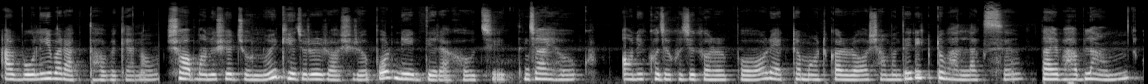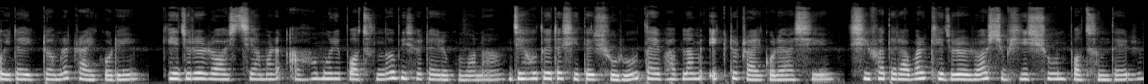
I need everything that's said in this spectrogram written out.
আর বলেই বা রাখতে হবে কেন? সব মানুষের জন্যই খেজুরের রসের ওপর নেট দিয়ে রাখা উচিত। যাই হোক, অনেক খোঁজাখুঁজি করার পর একটা মটকার রস আমাদের একটু ভালো লাগছে। তাই ভাবলাম ওইটা একটু আমরা ট্রাই করি। খেজুরের রস যে আমার আহামরি পছন্দ বিষয়টা এরকমও না। যেহেতু এটা শীতের শুরু, তাই ভাবলাম একটু ট্রাই করে আসি। সিফাতের আবার খেজুরের রস ভীষণ পছন্দের।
